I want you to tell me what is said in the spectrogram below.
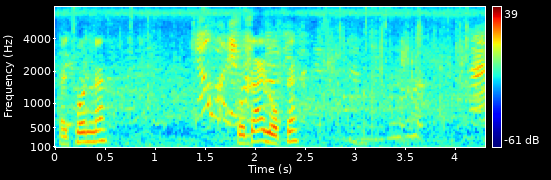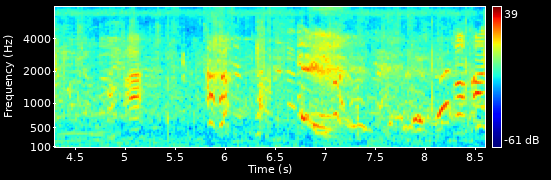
แต่ชนนะหลบได้หลบนะก็คัน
